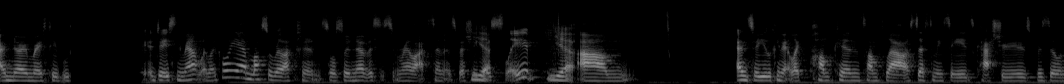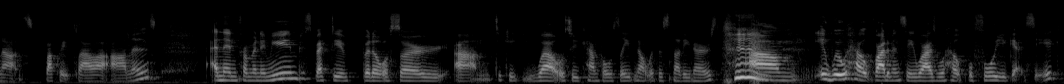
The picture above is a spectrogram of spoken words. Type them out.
I know most people a decent amount. We're like, oh yeah, muscle relaxant. It's also nervous system relaxant, especially for sleep. Yeah. Um, and so you're looking at like pumpkin, sunflower, sesame seeds, cashews, Brazil nuts, buckwheat flour, almonds. And then from an immune perspective, but also um, to keep you well so you can fall asleep, not with a snotty nose, um, it will help, vitamin C wise, will help before you get sick.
